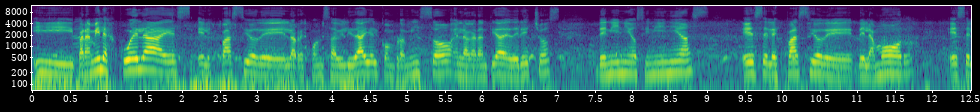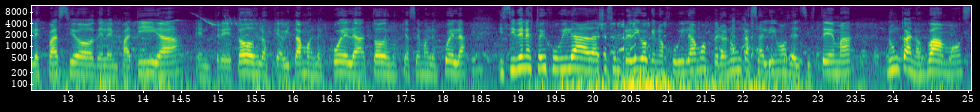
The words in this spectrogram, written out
y para mí la escuela es el espacio de la responsabilidad y el compromiso en la garantía de derechos de niños y niñas. Es el espacio del amor, es el espacio de la empatía entre todos los que habitamos la escuela, todos los que hacemos la escuela. Y si bien estoy jubilada, yo siempre digo que nos jubilamos, pero nunca salimos del sistema, nunca nos vamos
